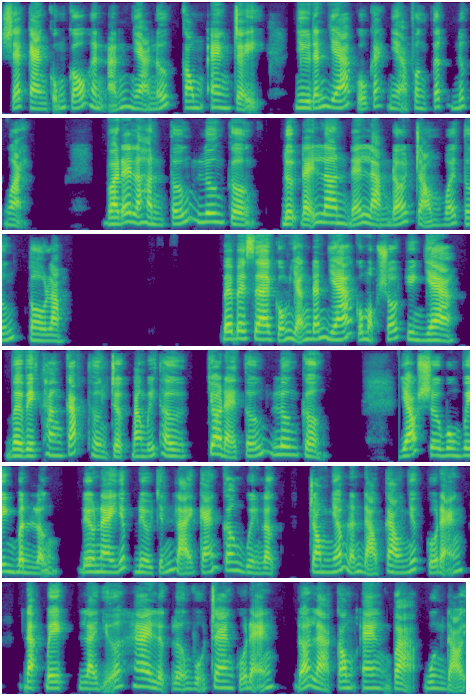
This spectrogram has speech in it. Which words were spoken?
sẽ càng củng cố hình ảnh nhà nước công an trị như đánh giá của các nhà phân tích nước ngoài. Và đây là hình tướng Lương Cường được đẩy lên để làm đối trọng với tướng Tô Lâm. BBC cũng dẫn đánh giá của một số chuyên gia về việc thăng cấp thường trực ban bí thư cho đại tướng Lương Cường. Giáo sư Vung Viên bình luận, điều này giúp điều chỉnh lại cán cân quyền lực trong nhóm lãnh đạo cao nhất của đảng, đặc biệt là giữa hai lực lượng vũ trang của đảng, đó là công an và quân đội.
